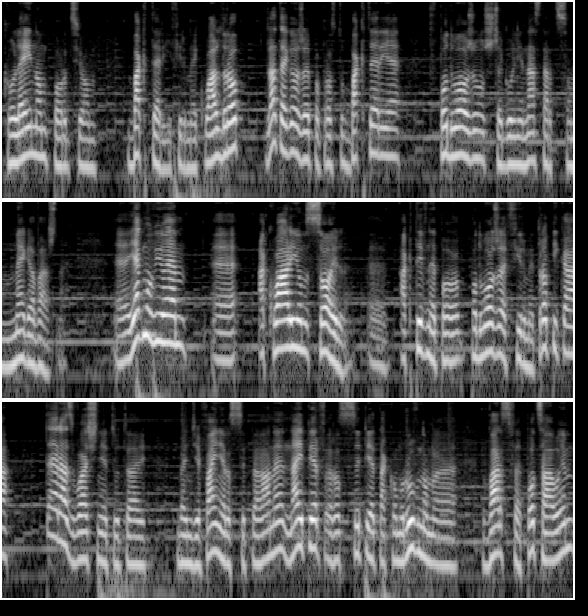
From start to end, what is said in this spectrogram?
kolejną porcją bakterii firmy Qualdrop, dlatego że po prostu bakterie w podłożu, szczególnie na start, są mega ważne. E, Jak mówiłem, e, Aquarium Soil, e, aktywne po, podłoże firmy Tropica, teraz właśnie tutaj będzie fajnie rozsypane. Najpierw rozsypię taką równą warstwę po całym,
